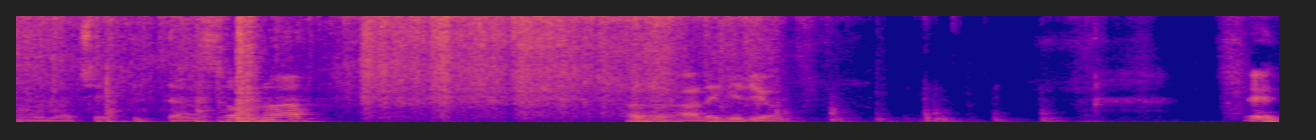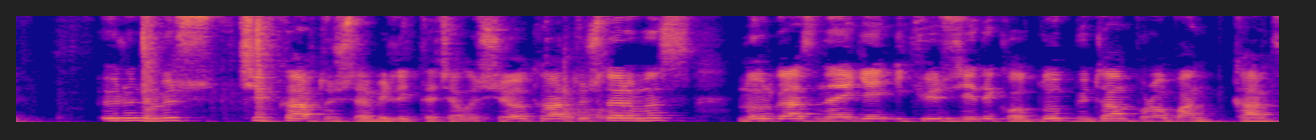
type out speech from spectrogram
Onu da çektikten sonra hazır hale geliyor. Evet, ürünümüz çift kartuşla birlikte çalışıyor. Kartuşlarımız Nurgaz NG207 kodlu butan propan kart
